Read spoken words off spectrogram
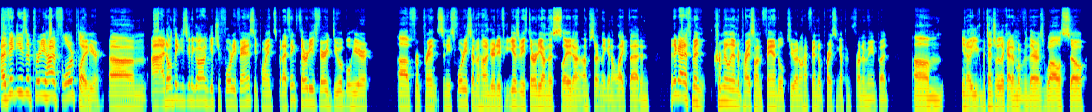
I think he's a pretty high floor play here. Um, I don't think he's going to go out and get you 40 fantasy points, but I think 30 is very doable here uh, for Prince. And he's 4,700. If he gives me 30 on this slate, I'm certainly going to like that. And then a guy that's been criminally underpriced on FanDuel, too. I don't have FanDuel pricing up in front of me, but, um, you know, you can potentially look at him over there as well. So,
